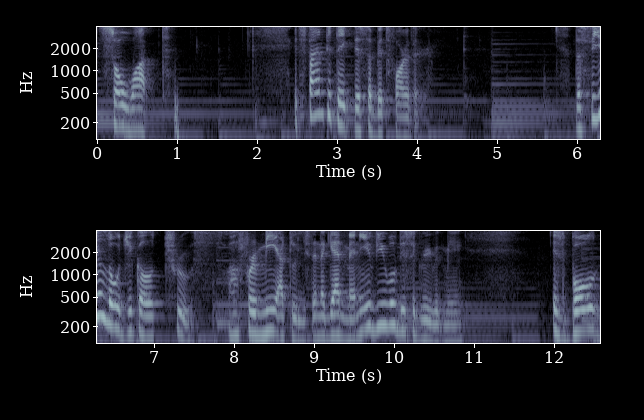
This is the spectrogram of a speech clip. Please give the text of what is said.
So what? It's time to take this a bit farther. The theological truth, well, for me at least, and again, many of you will disagree with me, is bold,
